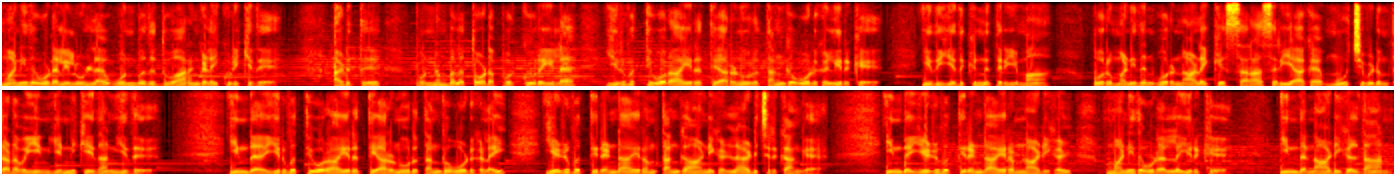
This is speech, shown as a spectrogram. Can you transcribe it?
மனித உடலில் உள்ள ஒன்பது துவாரங்களை குறிக்குது. அடுத்து பொன்னம்பலத்தோட பொற்கூரையில இருபத்தி ஓராயிரத்து அறுநூறு தங்க ஓடுகள் இருக்கு. இது எதுக்குன்னு தெரியுமா? ஒரு மனிதன் ஒரு நாளைக்கு சராசரியாக மூச்சு விடும் தடவையின் எண்ணிக்கை தான் இது. இந்த இருபத்தி ஓராயிரத்தி அறுநூறு தங்க ஓடுகளை எழுபத்தி ரெண்டாயிரம் தங்க ஆணிகளில் அடிச்சிருக்காங்க. இந்த எழுபத்தி ரெண்டாயிரம் நாடிகள் மனித உடல்ல இருக்கு. இந்த நாடிகள் தான்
